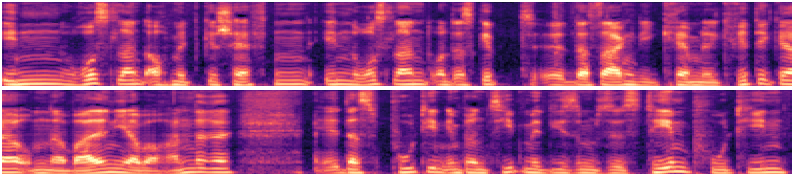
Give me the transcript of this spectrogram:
in Russland, auch mit Geschäften in Russland. Und es gibt, äh, das sagen die Kreml-Kritiker um Nawalny, aber auch andere, äh, dass Putin im Prinzip mit diesem System Putin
